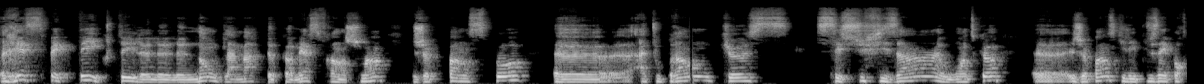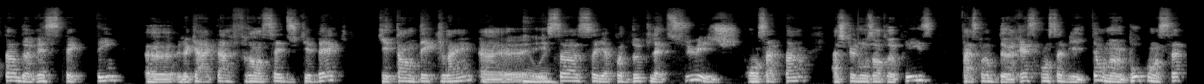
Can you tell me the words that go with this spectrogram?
respecter, écoutez, le, le nom de la marque de commerce, franchement, je pense pas euh, à tout prendre que c'est suffisant ou en tout cas, euh, je pense qu'il est plus important de respecter euh, le caractère français du Québec qui est en déclin. Ben et ça, ça, il n'y a pas de doute là-dessus. Et on s'attend à ce que nos entreprises fassent preuve de responsabilité. On a un beau concept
